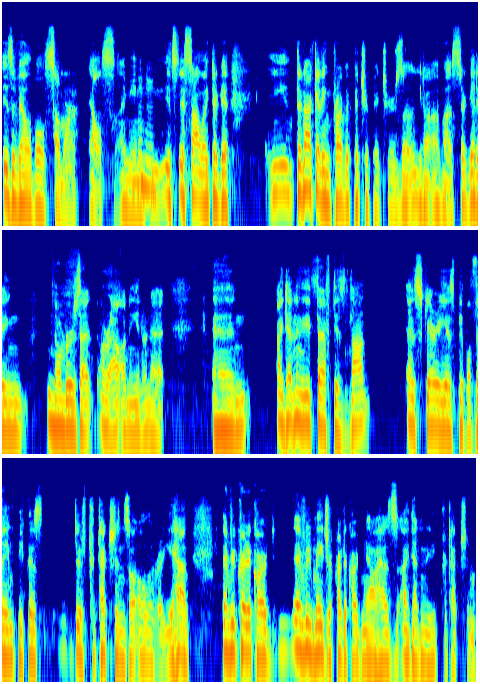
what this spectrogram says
is available somewhere else. I mean, mm-hmm. it's it's not like they're get they're not getting private picture pictures, uh, you know, of us. They're getting numbers that are out on the internet, and identity theft is not as scary as people think because there's protections all over it. You have every credit card, every major credit card now has identity protection.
